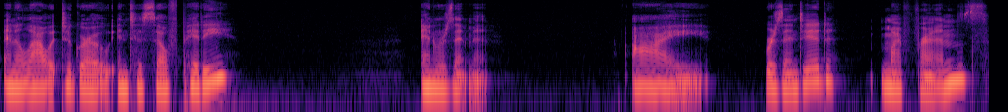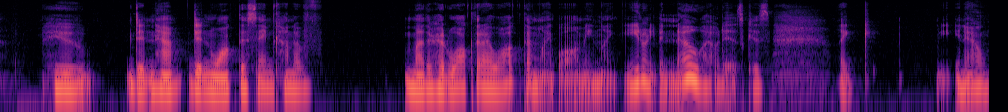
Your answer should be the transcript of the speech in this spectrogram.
and allow it to grow into self pity and resentment. I resented my friends who didn't have didn't walk the same kind of motherhood walk that I walked. I'm like, well, I mean, like you don't even know how it is cuz like you know,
